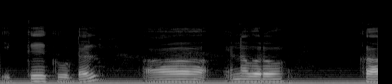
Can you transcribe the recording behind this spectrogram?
இக்கு கூட்டல் ஆ என்ன வரும்? கா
